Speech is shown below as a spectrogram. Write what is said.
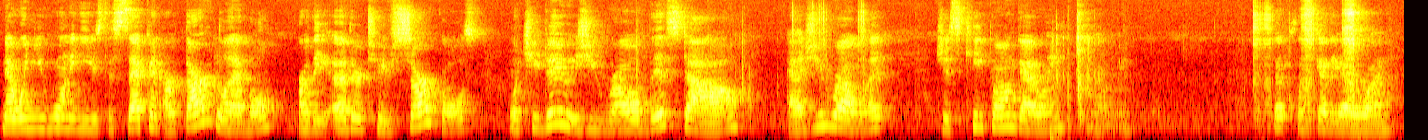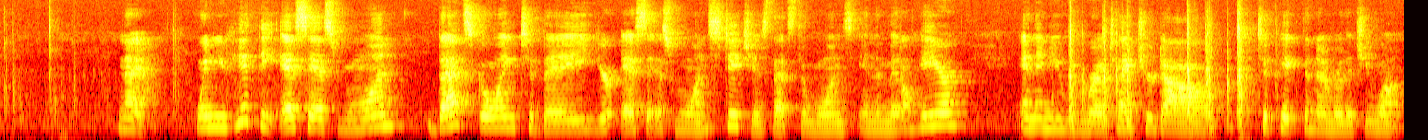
Now when you want to use the second or third level, or the other two circles, what you do is you roll this dial. As you roll it, just keep on going. Oops, let's go the other way. Now, when you hit the SS1, that's going to be your SS1 stitches. That's the ones in the middle here. And then you would rotate your dial to pick the number that you want.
